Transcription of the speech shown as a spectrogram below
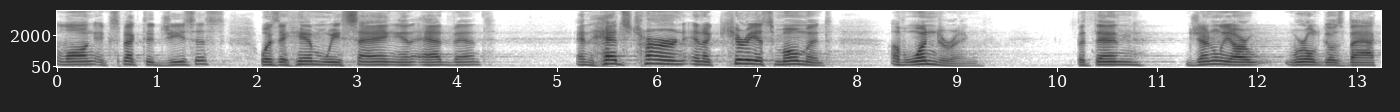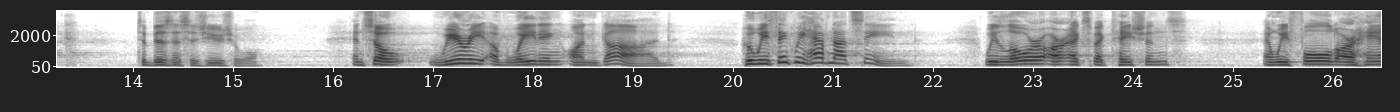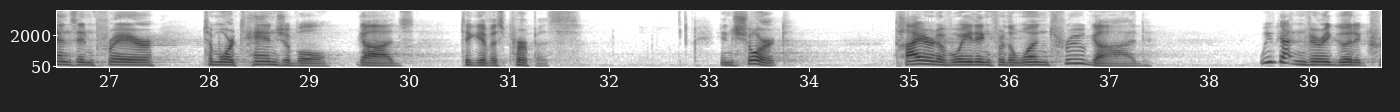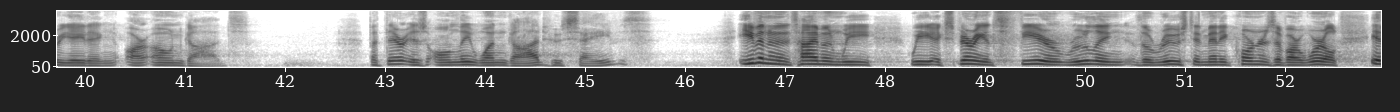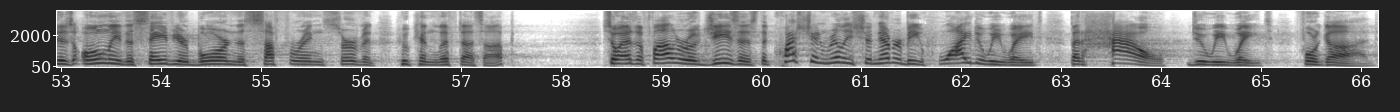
long expected Jesus was a hymn we sang in Advent. And heads turn in a curious moment of wondering. But then generally our world goes back to business as usual. And so, weary of waiting on God, who we think we have not seen, we lower our expectations and we fold our hands in prayer to more tangible gods to give us purpose. In short, tired of waiting for the one true God We've gotten very good at creating our own gods. But there is only one God who saves. Even in a time when we, we experience fear ruling the roost in many corners of our world, it is only the Savior born, the suffering servant, who can lift us up. So, as a follower of Jesus, the question really should never be why do we wait, but how do we wait for God?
